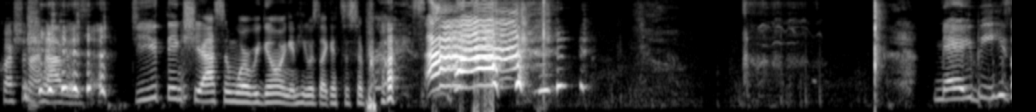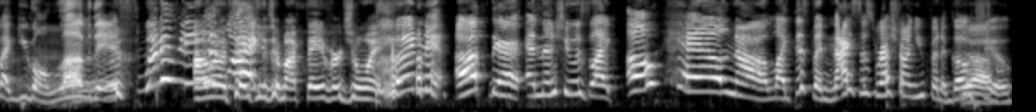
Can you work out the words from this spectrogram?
question I have is, do you think she asked him where we going and he was like, it's a surprise? Ah! Maybe he's like, you gonna love this. What if he I'm gonna was take you to my favorite joint. putting it up there, and then she was like, oh hell no! Like this the nicest restaurant you finna go Yeah. to.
